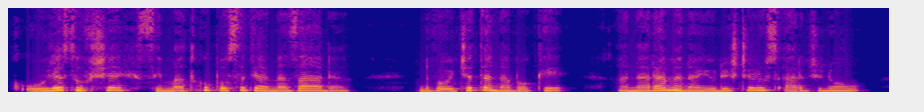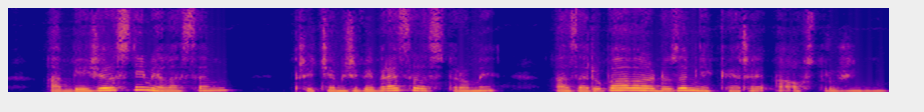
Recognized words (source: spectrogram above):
K úžasu všech si matku posadil na záda, dvojčata na boky a na ramena Judištyru s Arjunou a běžel s nimi lesem, přičemž vyvracel stromy a zadupával do země keře a ostružní.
